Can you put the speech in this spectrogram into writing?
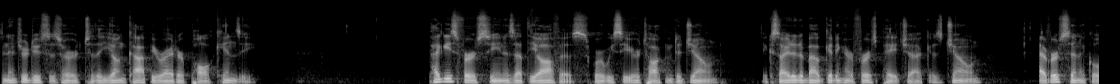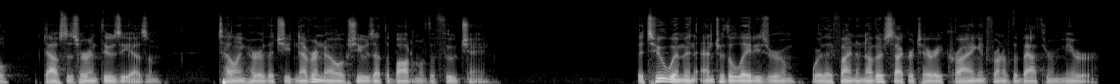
and introduces her to the young copywriter Paul Kinsey. Peggy's first scene is at the office, where we see her talking to Joan, excited about getting her first paycheck as Joan, ever cynical, douses her enthusiasm, telling her that she'd never know if she was at the bottom of the food chain. The two women enter the ladies' room, where they find another secretary crying in front of the bathroom mirror.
